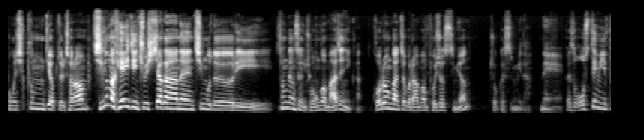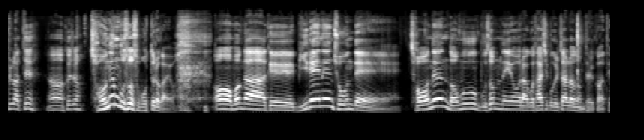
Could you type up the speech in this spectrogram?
혹은 식품 기업들처럼 지금 막 해외 진출 시작하는 친구들이 성장성이 좋은 건 맞으니까 그런 관점으로 한번 보셨으면 좋겠습니다. 네. 그래서 오스템 임플란트, 어, 그죠? 저는 무서워서 못 들어가요. 어, 뭔가 그 미래는 좋은데 저는 너무 무섭네요라고 다시 목을 잘라놓으면 될 것 같아요.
